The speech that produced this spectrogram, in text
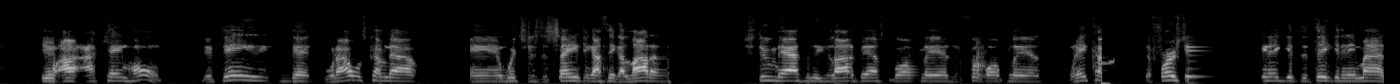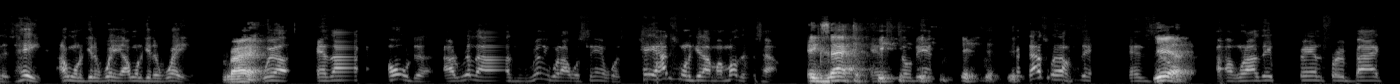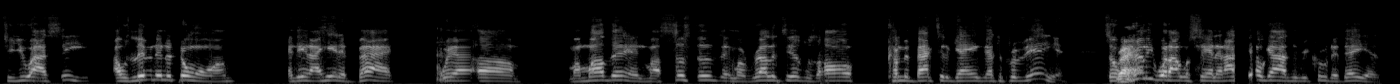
you know, I, I came home. The thing that when I was coming out, and which is the same thing I think a lot of student athletes, a lot of basketball players and football players, when they come, the first thing they get to thinking in their mind is, "Hey, I want to get away. I want to get away." Right. Well, as I older, I realized really what I was saying was, "Hey, I just want to get out of my mother's house." Exactly. And so then, that's what I'm saying. And so, yeah, uh, when I was able to transfer back to UIC, I was living in the dorm, and then I headed back where um, my mother and my sisters and my relatives was all coming back to the games at the Pavilion. So right. really, what I was saying, and I tell guys in recruit today is,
